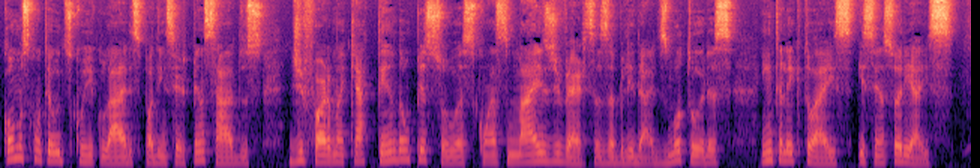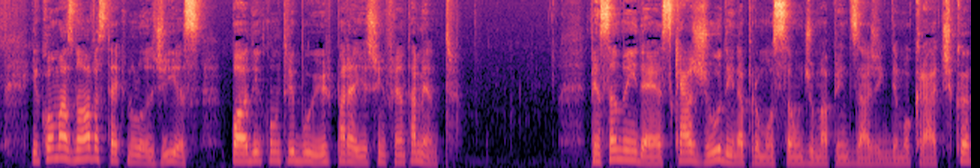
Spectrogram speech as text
como os conteúdos curriculares podem ser pensados de forma que atendam pessoas com as mais diversas habilidades motoras, intelectuais e sensoriais, e como as novas tecnologias podem contribuir para este enfrentamento. Pensando em ideias que ajudem na promoção de uma aprendizagem democrática,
